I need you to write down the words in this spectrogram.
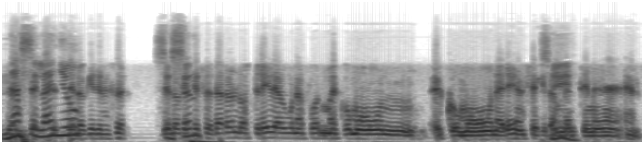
nace el año... De lo que de lo que los tres de alguna forma es como un es como una herencia que también tiene él.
